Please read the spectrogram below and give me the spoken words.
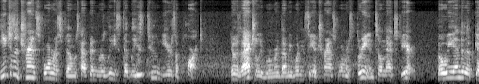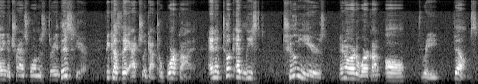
Each of the Transformers films have been released at least two years apart. It was actually rumored that we wouldn't see a Transformers 3 until next year, but we ended up getting a Transformers 3 this year, because they actually got to work on it. And it took at least two years in order to work on all three films.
